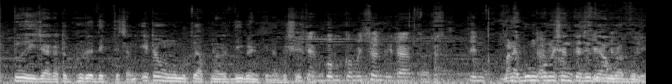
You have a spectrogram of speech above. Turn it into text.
একটু এই জায়গাটা ঘুরে দেখতে চান এটা অনুমতি আপনারা দিবেন কিনা বিশেষ এটা গুম কমিশন এটা মানে গুম কমিশনকে যদি আমরা বলি।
